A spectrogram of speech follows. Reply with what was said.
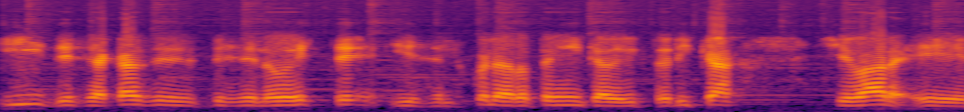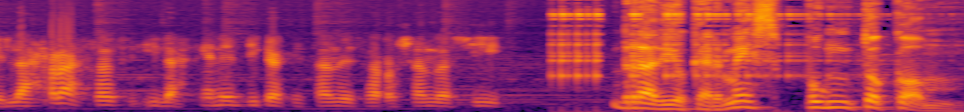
y desde acá, desde, el oeste y desde la Escuela Agrotécnica de Victorica, llevar eh, las razas y las genéticas que están desarrollando allí. radiocarmes.com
